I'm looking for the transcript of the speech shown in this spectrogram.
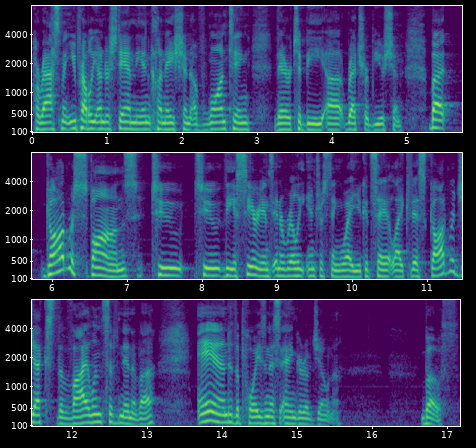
harassment, you probably understand the inclination of wanting there to be uh, retribution. But God responds to, to the Assyrians in a really interesting way. You could say it like this God rejects the violence of Nineveh and the poisonous anger of Jonah. Both.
